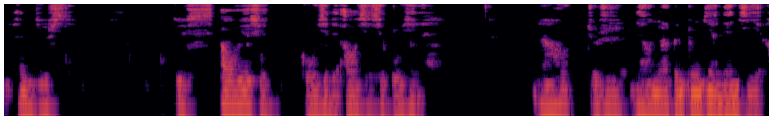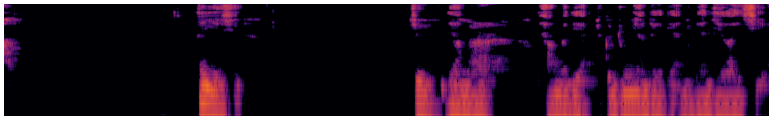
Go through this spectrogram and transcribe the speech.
嗯，就是，就是凹下去，鼓起来，凹下去，鼓起来，然后就是两边跟中间连接，摁下去，就两边两个点就跟中间这个点就连接到一起了。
